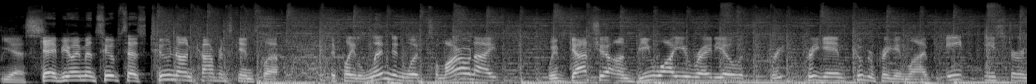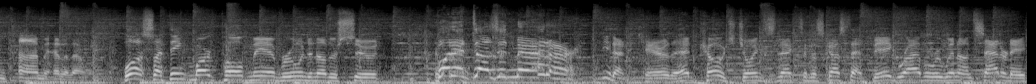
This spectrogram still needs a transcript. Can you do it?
Yes. Okay, BYU men's hoops has two non-conference games left. They play Lindenwood tomorrow night. We've got you on BYU Radio with the pre- pregame Cougar pregame live, 8 Eastern time ahead of that one. Plus, I think Mark Pope may have ruined another suit, but it doesn't matter. He doesn't care. The head coach joins us next to discuss that big rivalry win on Saturday.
